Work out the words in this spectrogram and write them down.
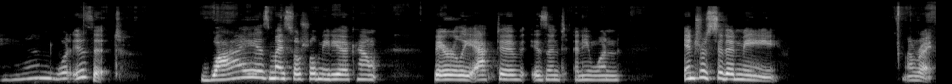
And what is it? Why is my social media account barely active? Isn't anyone interested in me? All right.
